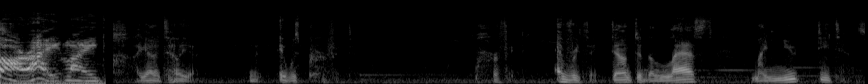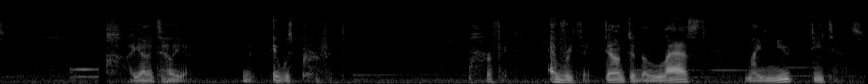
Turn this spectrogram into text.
It's alright, like, I gotta tell you, it was perfect. Perfect. Everything, down to the last minute details. I gotta tell you, it was perfect. Perfect. Everything, down to the last minute details.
